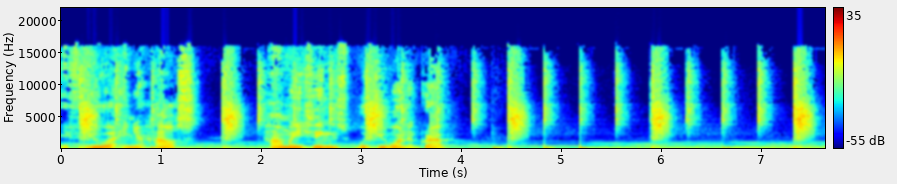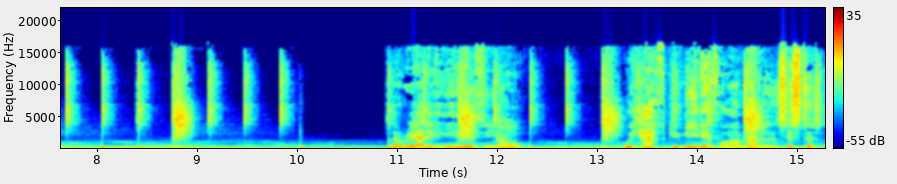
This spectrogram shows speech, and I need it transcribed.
If you were in your house, how many things would you want to grab? The reality is, you know, we have to be there for our brothers and sisters.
